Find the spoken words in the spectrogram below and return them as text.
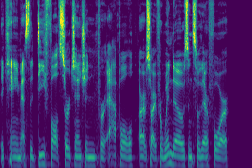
it came as the default search engine for Apple, or sorry, for Windows, and so therefore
